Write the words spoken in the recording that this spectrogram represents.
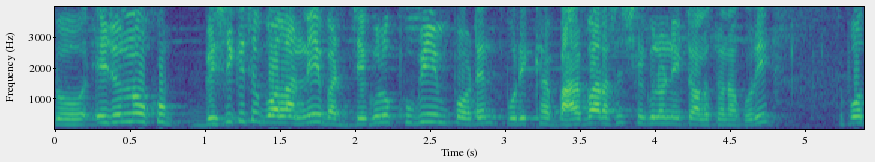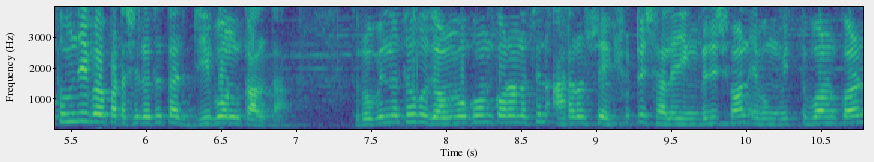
তো এই জন্য খুব বেশি কিছু বলার নেই বাট যেগুলো খুবই ইম্পর্টেন্ট পরীক্ষায় বারবার আসে, সেগুলো নিয়ে একটু আলোচনা করি। তো প্রথম যে ব্যাপারটা, সেটা হচ্ছে তার জীবনকালটা। তো রবীন্দ্রনাথ ঠাকুর জন্মগ্রহণ করেন হচ্ছেন আঠারোশো একষট্টি সালে ইংরেজি সন এবং মৃত্যুবরণ করেন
